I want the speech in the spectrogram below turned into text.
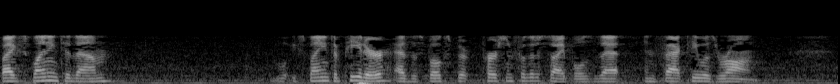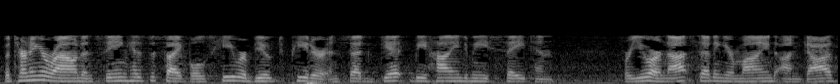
by explaining to them, explaining to Peter as the spokesperson for the disciples, that in fact he was wrong. But turning around and seeing his disciples, he rebuked Peter and said, Get behind me, Satan, for you are not setting your mind on God's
